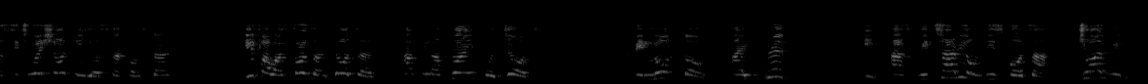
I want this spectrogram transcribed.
a situation in your circumstance, if our sons and daughters have been applying for jobs, there been no love, I pray as we tarry on this altar, joy with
